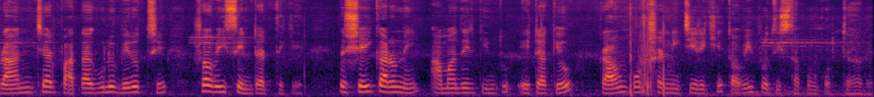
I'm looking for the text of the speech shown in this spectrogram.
ব্রাঞ্চ আর পাতাগুলো বেরোচ্ছে, সব এই সেন্টার থেকে। তো সেই কারণেই আমাদের কিন্তু এটাকেও ক্রাউন পোর্শন নিচে রেখে তবেই প্রতিস্থাপন করতে হবে।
